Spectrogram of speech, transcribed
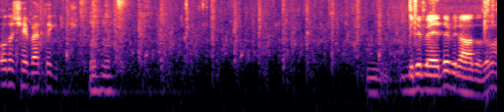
o da şey bente gitmiş. Biri B'de biri A'da değil mi?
